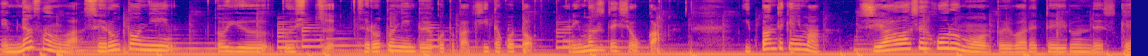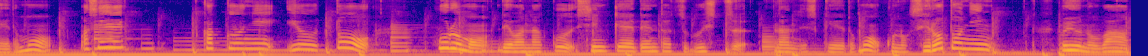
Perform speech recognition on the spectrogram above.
え皆さんはセロトニンという物質セロトニンという言葉聞いたことありますでしょうか？一般的にまあ幸せホルモンと言われているんですけれども、まあ、正確に言うとホルモンではなく神経伝達物質なんですけれどもこのセロトニンというのは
